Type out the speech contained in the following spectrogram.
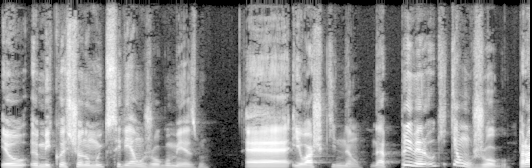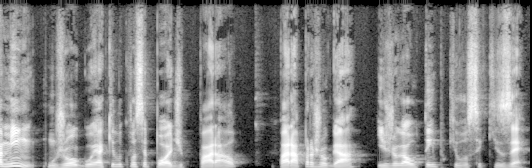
eu, eu me questiono muito se ele é um jogo mesmo. É, eu acho que não. Né? Primeiro, o que é um jogo? Para mim, um jogo é aquilo que você pode parar parar para jogar e jogar o tempo que você quiser.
